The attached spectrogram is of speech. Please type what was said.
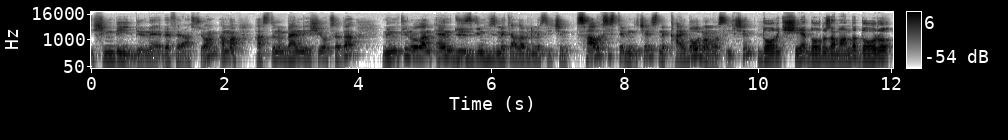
işim değil birine referasyon ama hastanın benimle işi yoksa da mümkün olan en düzgün hizmeti alabilmesi için, sağlık sisteminin içerisinde kaybolmaması için Doğru kişiye doğru zamanda doğru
